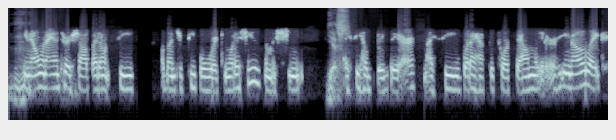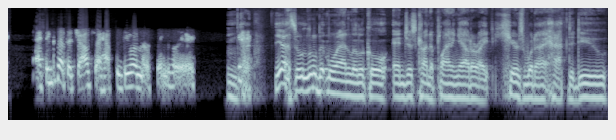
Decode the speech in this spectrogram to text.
Mm-hmm. You know, when I enter a shop, I don't see a bunch of people working. What I see is the machine. Yes. I see how big they are. I see what I have to torque down later. You know, like I think about the jobs I have to do on those things later. Okay. Yeah, so a little bit more analytical and just kind of planning out, all right, here's what I have to do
